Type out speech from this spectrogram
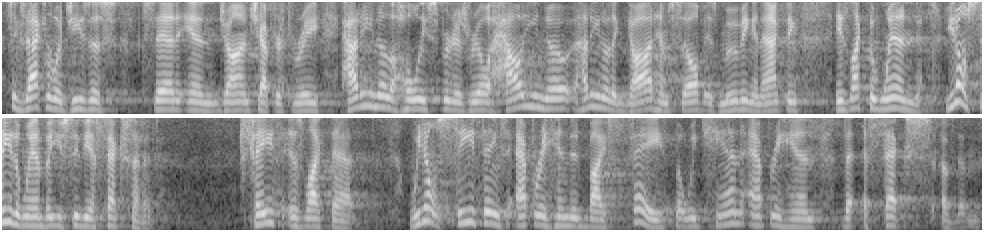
It's exactly what Jesus said in John chapter 3. How do you know the Holy Spirit is real? How, you know, how do you know that God Himself is moving and acting? He's like the wind. You don't see the wind, but you see the effects of it. Faith is like that. We don't see things apprehended by faith, but we can apprehend the effects of them.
